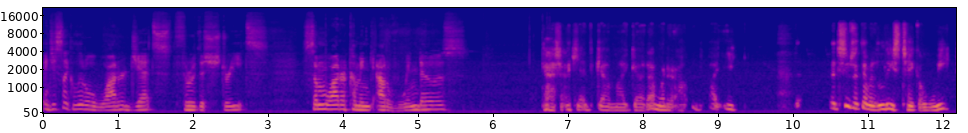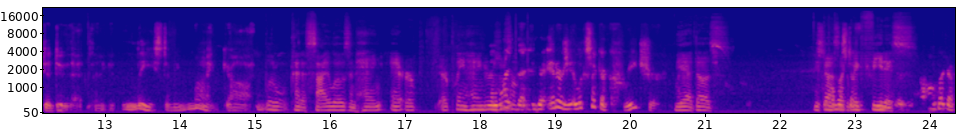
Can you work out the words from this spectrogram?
And just like little water jets through the streets. Some water coming out of windows. Gosh, I can't. God, my God, I'm wondering how. I, you, it seems like that would at least take a week to do that thing. At least, I mean, my God. Little kind of silos and hang air, airplane hangars. I like that. The energy. It looks like a creature. Yeah, it does. It It's does, like a big fetus. Almost like a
